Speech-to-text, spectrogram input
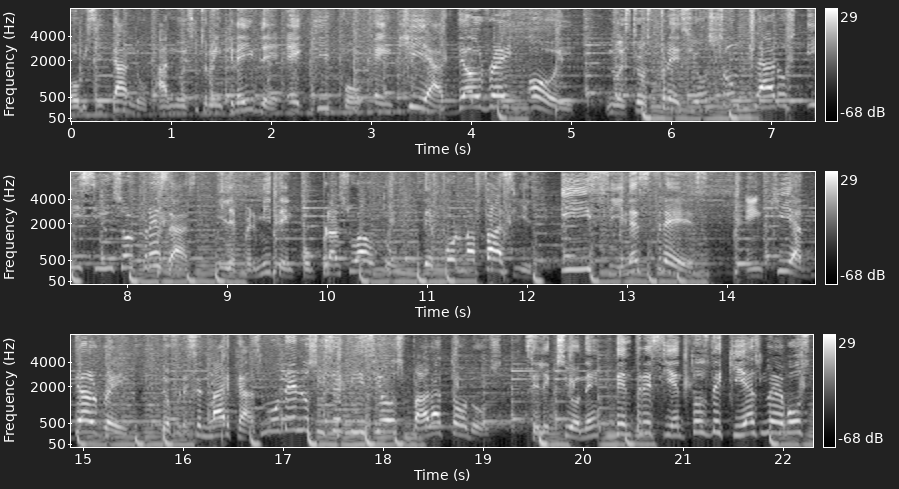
o visitando a nuestro increíble equipo en Kia Del Rey hoy. Nuestros precios son claros y sin sorpresas y le permiten comprar su auto de forma fácil y sin estrés. En Kia Del Rey le ofrecen marcas, modelos y servicios para todos. Seleccione de entre cientos de Kias nuevos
